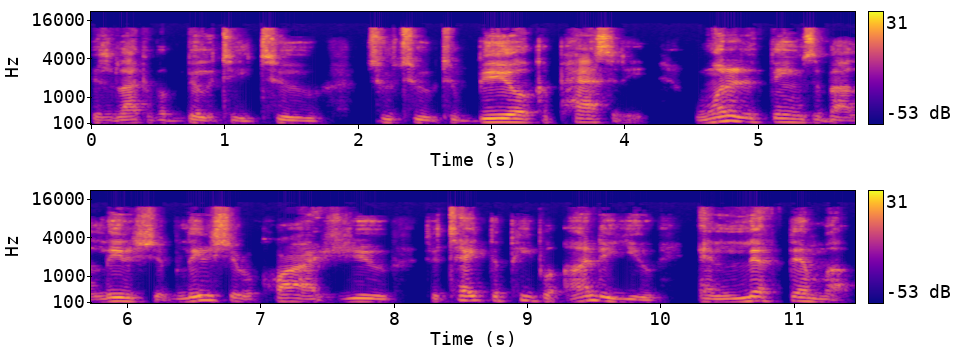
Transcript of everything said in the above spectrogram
his lack of ability to to to to build capacity. One of the things about leadership, leadership requires you to take the people under you and lift them up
